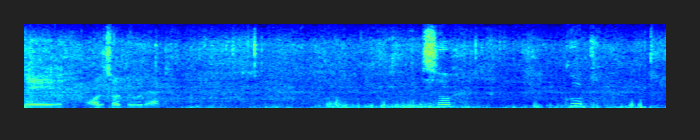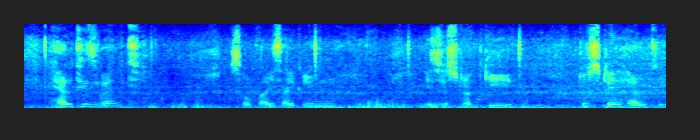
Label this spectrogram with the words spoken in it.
they also do that. So good. Health is wealth so bicycling is just a key to stay healthy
